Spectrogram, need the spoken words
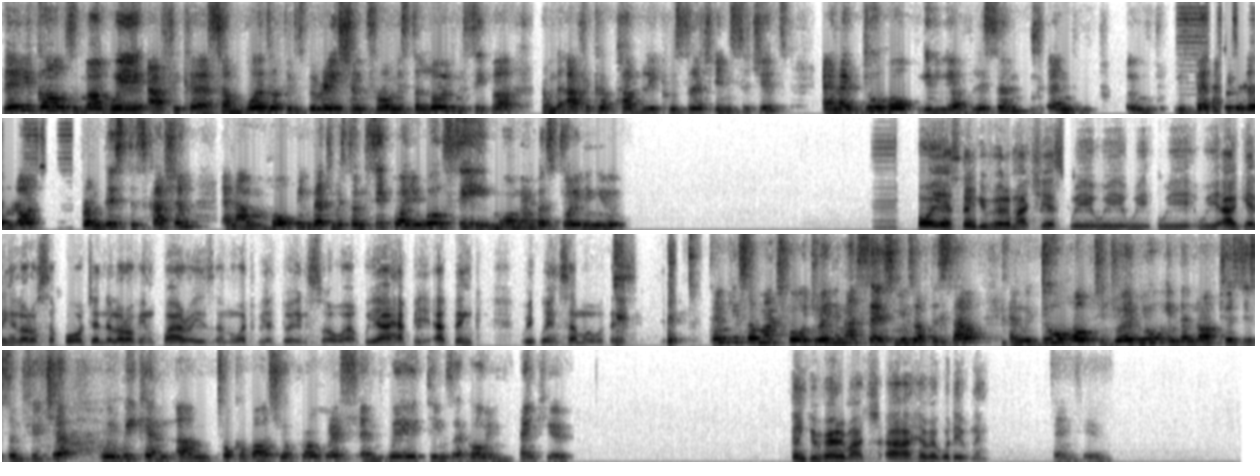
There you go, Zimbabwe, Africa. Some words of inspiration from Mr. Lloyd Msipa from the Africa Public Research Institute. And I do hope you have listened and You've benefited a lot from this discussion, and I'm hoping that Mr. Msipa, you will see more members joining you. Oh yes, thank you very much. Yes, we, we, we, we, we are getting a lot of support and a lot of inquiries on what we are doing. So uh, we are happy. I think we're going somewhere with this. Thank you so much for joining us at News of the South, and we do hope to join you in the not too distant future where we can um, talk about your progress and where things are going. Thank you. Thank you very much. Uh, have a good evening. Thank you.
